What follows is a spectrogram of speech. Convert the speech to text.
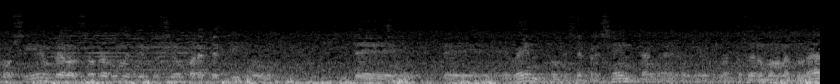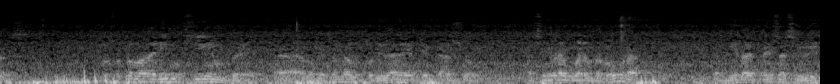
Como siempre, nosotros como institución para este tipo de eventos que se presentan, eh, estos fenómenos naturales. Nosotros nos adherimos siempre a lo que son las autoridades, en este caso la señora gobernadora, también la defensa civil.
